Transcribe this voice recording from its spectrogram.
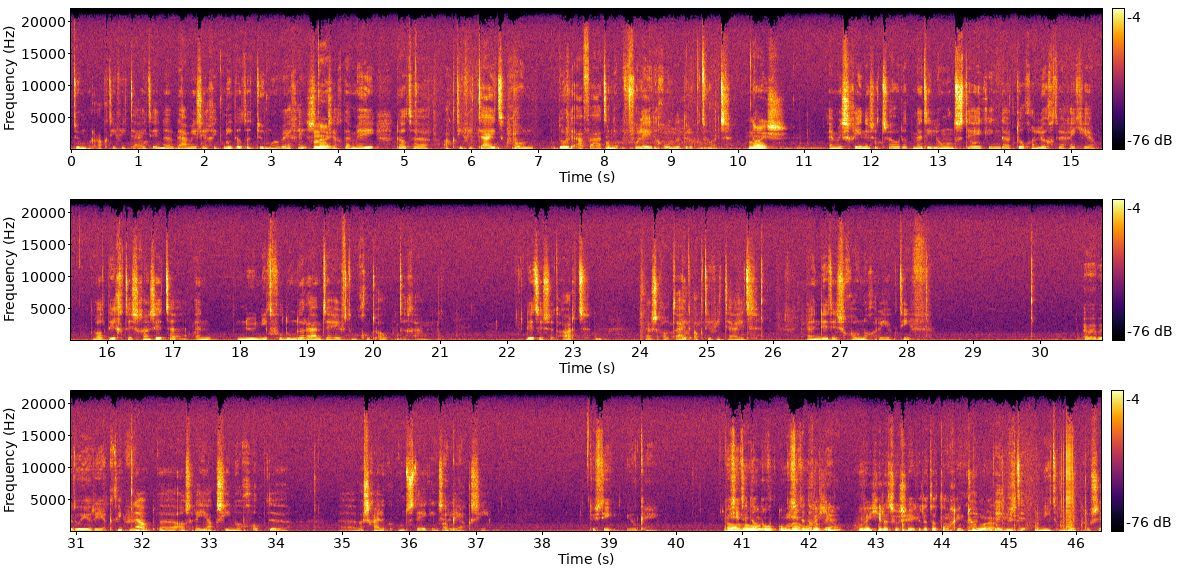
tumoractiviteit in. En daarmee zeg ik niet dat de tumor weg is. Nee. Ik zeg daarmee dat de activiteit gewoon door de avatinib volledig onderdrukt wordt. Nice. En misschien is het zo dat met die longontsteking daar toch een luchtweggetje wat dicht is gaan zitten en nu niet voldoende ruimte heeft om goed open te gaan. Dit is het hart. Er is altijd activiteit. En dit is gewoon nog reactief. Uh, bedoel je reactief? Nou, uh, als reactie nog op de uh, waarschijnlijke ontstekingsreactie. Okay. Dus die, oké. Okay. Oh, zit er dan nog, hoe, weet je, hoe weet je dat zo zeker, dat dat dan geen tumor nou, Ik weet niet, niet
